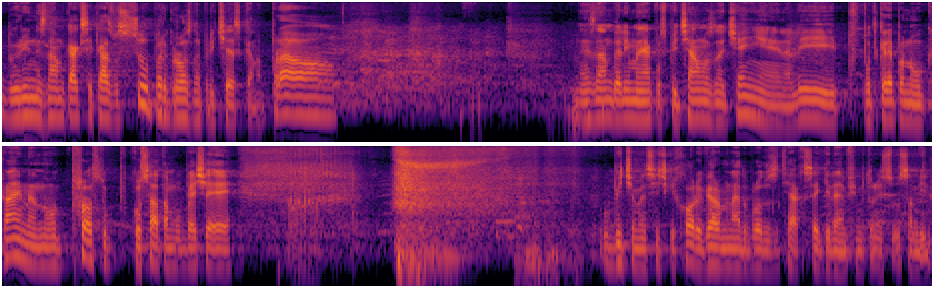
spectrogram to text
Дори не знам как се казва. Супер грозна прическа направо. Не знам дали има някакво специално значение, нали, в подкрепа на Украина, но просто косата му беше Обичаме всички хора и вярваме най-доброто за тях всеки ден в името на Исус. Амин.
